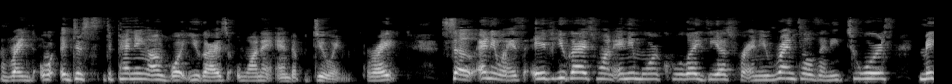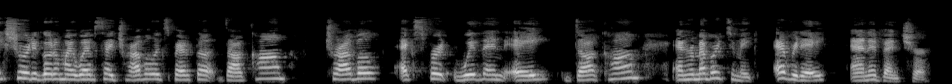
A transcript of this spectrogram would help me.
rent or just depending on what you guys want to end up doing, right? So anyways, if you guys want any more cool ideas for any rentals, any tours, make sure to go to my website, travelexperta.com, travel expert with an A.com. And remember to make every day an adventure.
